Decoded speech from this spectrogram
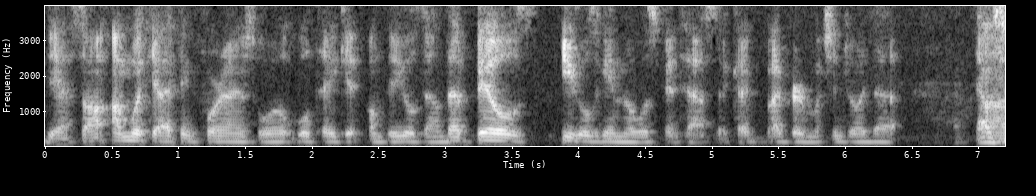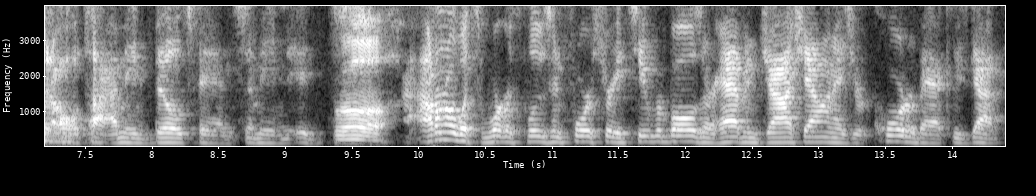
yeah, so I'm with you. I think 49ers will, will take it, bump the Eagles down. That Bills Eagles game, though, was fantastic. I, I very much enjoyed that. That was an Um, all time. I mean, Bills fans. I mean, it's. I don't know what's worth losing four straight Super Bowls or having Josh Allen as your quarterback, who's got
